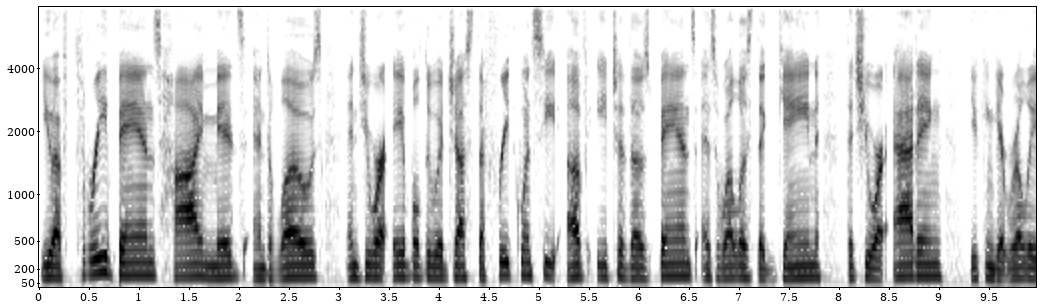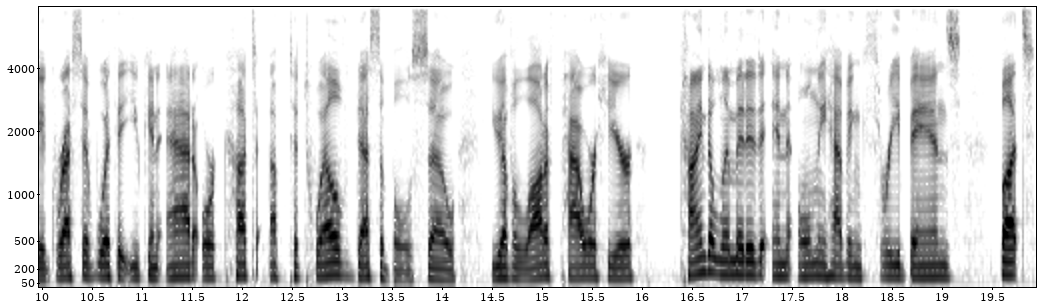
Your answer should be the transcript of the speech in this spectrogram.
You have three bands, high, mids, and lows, and you are able to adjust the frequency of each of those bands as well as the gain that you are adding. You can get really aggressive with it. You can add or cut up to 12 decibels. So you have a lot of power here kind of limited in only having three bands, but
